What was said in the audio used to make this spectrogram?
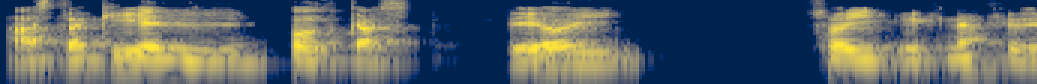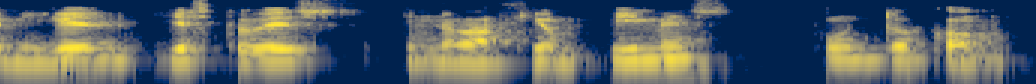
Hasta aquí el podcast de hoy. Soy Ignacio de Miguel y esto es innovacionpymes.com.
